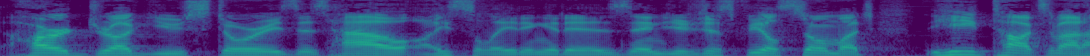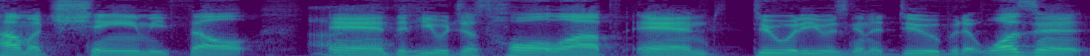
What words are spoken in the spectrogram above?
hard drug use stories is how isolating it is. And you just feel so much. He talks about how much shame he felt and that he would just hole up and do what he was going to do, but it wasn't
